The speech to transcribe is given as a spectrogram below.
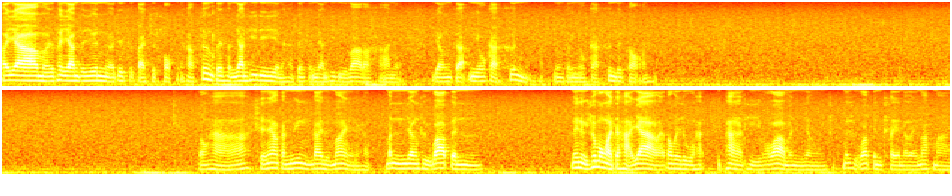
พยายามเหมือนพยายามจะยืนเหนือ 78.6 นะครับ ซึ่งเป็นสัญญาณที่ดีนะครับ เป็นสัญญาณที่ดีว่าราคาเนี่ยยังจะมีโอกาสขึ้น ยังจะมีโอกาสขึ้นไปต่อนะครับ ลองหาชแนลการวิ่งได้หรือไม่นะครับ มันยังถือว่าเป็น ในหนึ่งชั่วโมงอาจจะหายากนะต้องไปดูสิบห้านาที เพราะว่ามันยังไม่ถือว่าเป็นเทรนอะไรมากมาย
